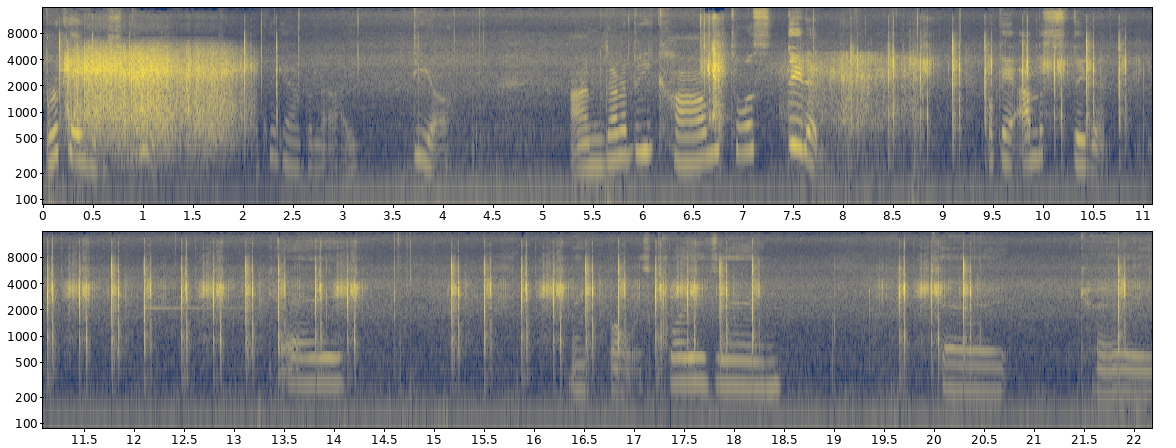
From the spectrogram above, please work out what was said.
Brookhaven School. I think I have an idea. I'm gonna become to a student. Okay, I'm a student. Okay. Bank closing. Okay. Okay.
